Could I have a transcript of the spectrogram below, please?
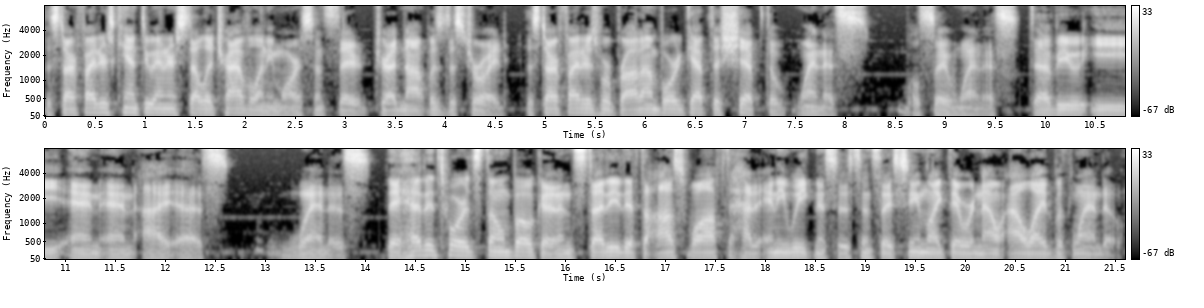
The starfighters can't do interstellar travel anymore since their dreadnought was destroyed. The starfighters were brought on board Gepta's ship, the Wennis. We'll say Wennis. W E N N I S. Wennis. They headed towards Thonboka and studied if the Oswaft had any weaknesses since they seemed like they were now allied with Lando.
